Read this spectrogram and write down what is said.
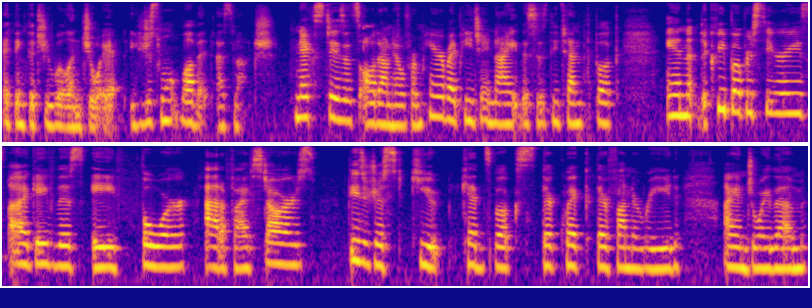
I think that you will enjoy it. You just won't love it as much. Next is It's All Downhill From Here by PJ Night. This is the 10th book in the Creepover series. I gave this a 4 out of 5 stars. These are just cute kids books. They're quick, they're fun to read. I enjoy them.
